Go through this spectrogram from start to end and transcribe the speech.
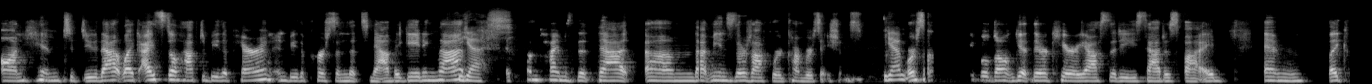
on him to do that? Like i still have to be the parent and be the person that's navigating that. Yes. And sometimes that that um, that means there's awkward conversations. Yeah or some people don't get their curiosity satisfied. And like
